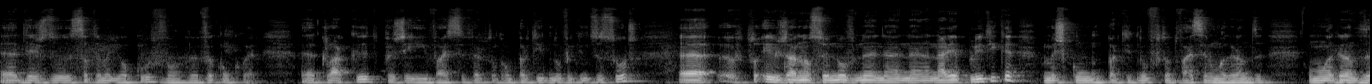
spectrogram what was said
eh, desde Santa Maria ao Curvo, vai concorrer. Eh, claro que depois aí vai-se ver portanto, um partido novo aqui nos Açores, Uh, eu já não sou novo na, na, na, área política, mas com um partido novo, portanto, vai ser uma grande, uma grande,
